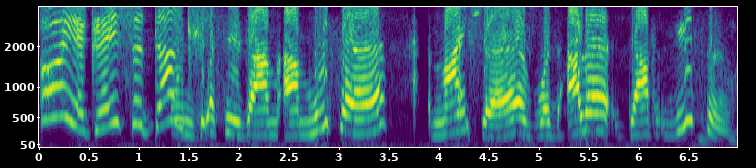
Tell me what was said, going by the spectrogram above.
Oi, a gracer Und Dank. es ist am, um, am Musse, Meister, was alle darf wissen.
